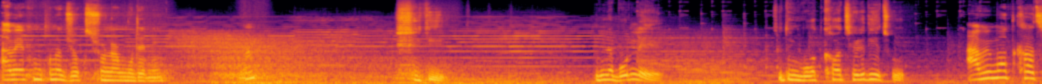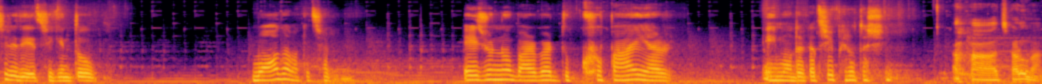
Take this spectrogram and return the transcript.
আমি এখন কোনো যোগ শোনার মুডে নেই। সে কি? তুমি না বললে যে তুমি মদ খাওয়া ছেড়ে দিয়েছ? আমি মদ খাওয়া ছেড়ে দিয়েছি কিন্তু মদ আমাকে ছাড়েনি। এই জন্য বারবার দুঃখ পাই আর এই মদের কাছে ফেরত আসি। আহা, ছাড়ো না।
